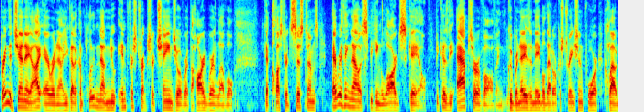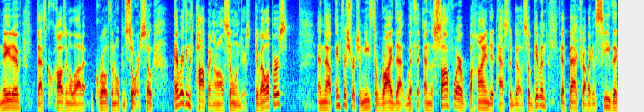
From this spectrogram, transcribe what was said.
Bring the Gen AI era now, you got a completely now new infrastructure changeover at the hardware level. You got clustered systems. Everything now is speaking large scale because the apps are evolving. Mm -hmm. Kubernetes enabled that orchestration for cloud native. That's causing a lot of growth in open source. So everything's popping on all cylinders. Developers, and now infrastructure needs to ride that with it, and the software behind it has to go. So given that backdrop, I can see the,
